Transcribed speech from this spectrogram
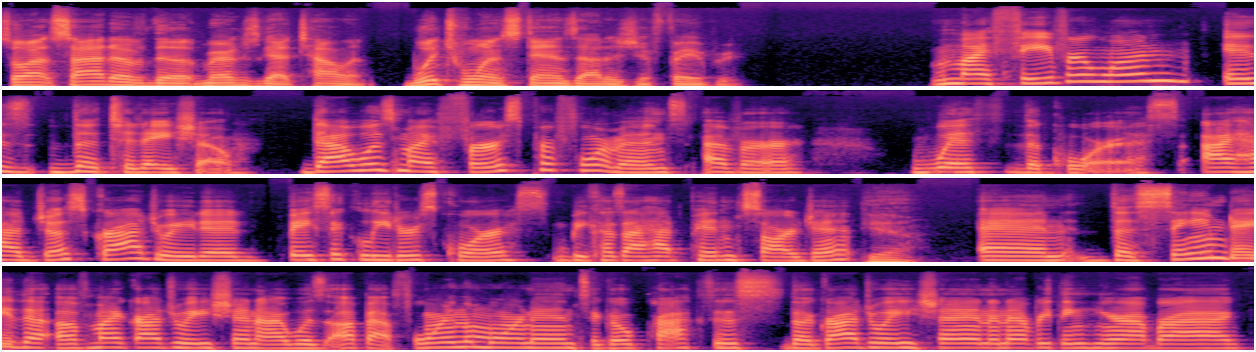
So, outside of the America's Got Talent, which one stands out as your favorite? My favorite one is the Today Show. That was my first performance ever with the chorus. I had just graduated basic leaders course because I had pinned sergeant. Yeah. And the same day that of my graduation, I was up at four in the morning to go practice the graduation and everything here at Bragg.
